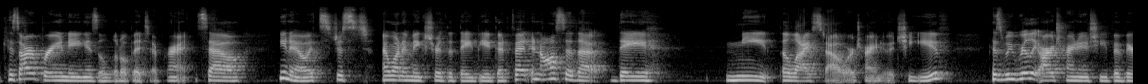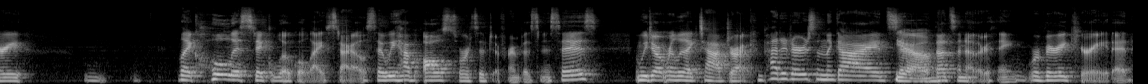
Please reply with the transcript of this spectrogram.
because our branding is a little bit different so you know, it's just, I want to make sure that they be a good fit and also that they meet the lifestyle we're trying to achieve. Because we really are trying to achieve a very like holistic local lifestyle. So we have all sorts of different businesses and we don't really like to have direct competitors in the guide. So yeah. that's another thing. We're very curated.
